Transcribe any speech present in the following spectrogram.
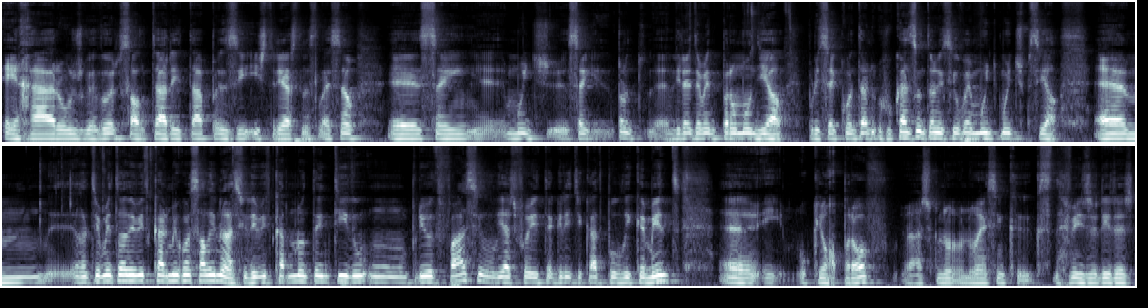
é raro um jogador saltar etapas e, e estrear-se na seleção sem muitos, sem, pronto, diretamente para um Mundial. Por isso sei que o, António, o caso do António Silva é muito, muito especial. Um, relativamente ao David Carmo e Gonçalo Inácio, o David Carmo não tem tido um período fácil, aliás, foi até criticado publicamente, uh, e, o que eu reprovo, acho que não, não é assim que, que se devem gerir as,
